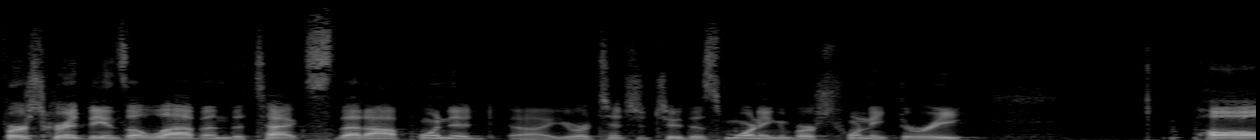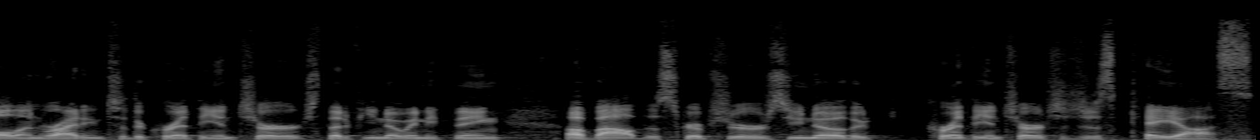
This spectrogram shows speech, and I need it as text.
1 Corinthians 11, the text that I pointed uh, your attention to this morning in verse 23 Paul in writing to the Corinthian church that if you know anything about the scriptures, you know the Corinthian church is just chaos,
